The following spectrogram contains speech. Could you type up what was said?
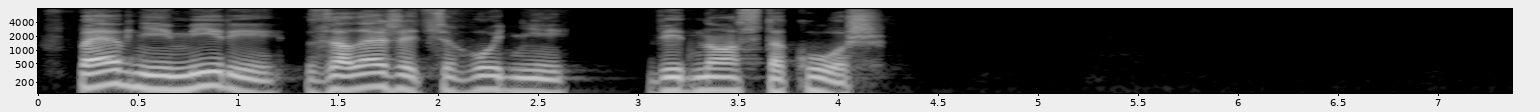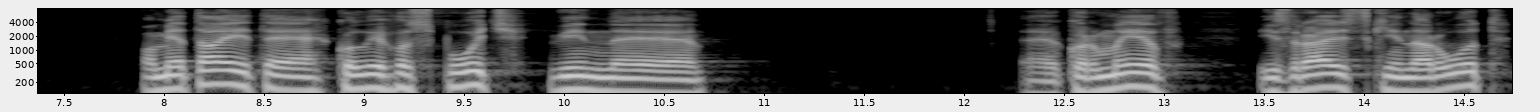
в певній мірі залежить сьогодні від нас також. Пам'ятаєте, коли Господь він е, е, кормив ізраїльський народ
